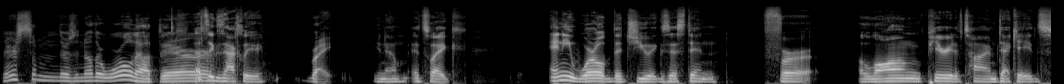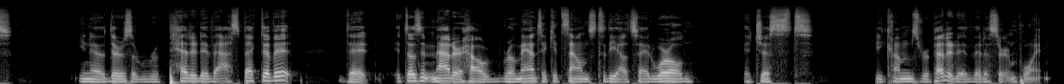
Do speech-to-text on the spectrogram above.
"There's some, there's another world out there." That's exactly right. You know, it's like any world that you exist in for a long period of time, decades, you know, there's a repetitive aspect of it that it doesn't matter how romantic it sounds to the outside world, it just becomes repetitive at a certain point.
